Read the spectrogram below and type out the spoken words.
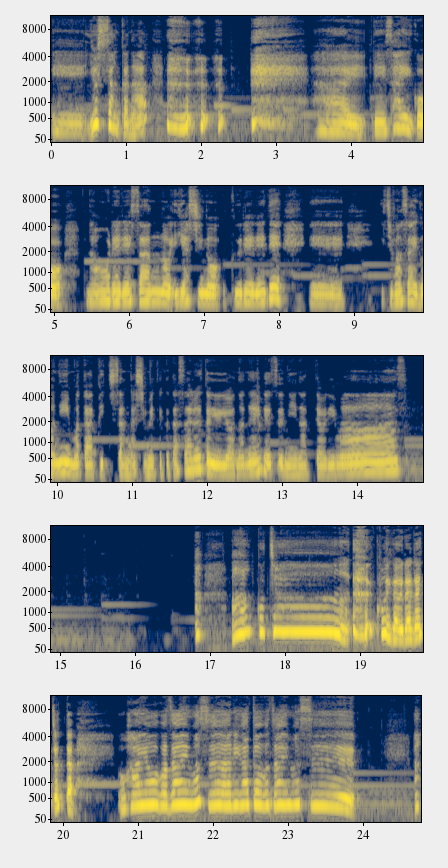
えー、よしさんかな？はい。で、最後、ナオレレさんの癒しのウクレレで、えー、一番最後にまたピッチさんが締めてくださるというようなね、フェスになっております。あ、あんこちゃん。声が裏返っちゃった。おはようございます。ありがとうございます。あ、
